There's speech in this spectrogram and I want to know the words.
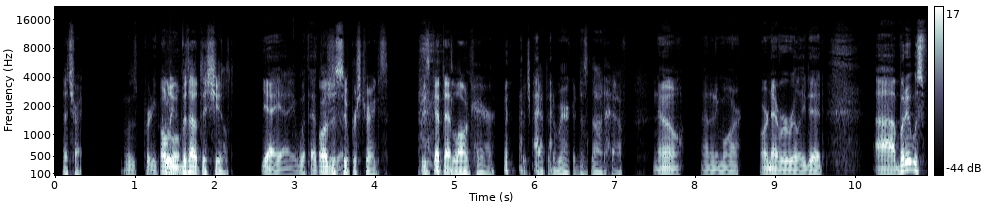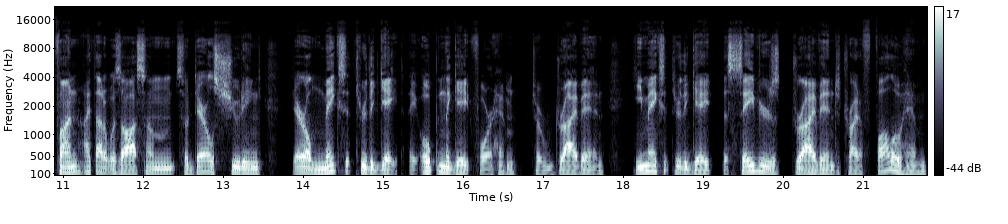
That's right. It was pretty cool. Only without the shield yeah, yeah, without or the, the super strength. He's got that long hair, which Captain America does not have. No, not anymore, or never really did. Uh, but it was fun. I thought it was awesome. So Daryl's shooting. Daryl makes it through the gate. They open the gate for him to drive in. He makes it through the gate. The Saviors drive in to try to follow him,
